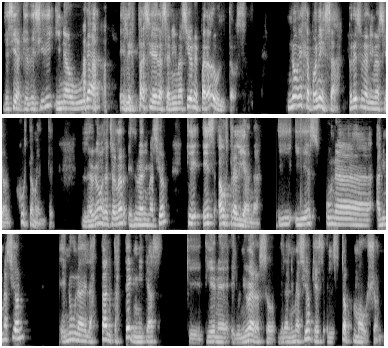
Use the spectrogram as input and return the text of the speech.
Decía que decidí inaugurar el espacio de las animaciones para adultos. No es japonesa, pero es una animación, justamente. Lo que vamos a charlar es de una animación que es australiana y, y es una animación en una de las tantas técnicas que tiene el universo de la animación, que es el stop motion.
